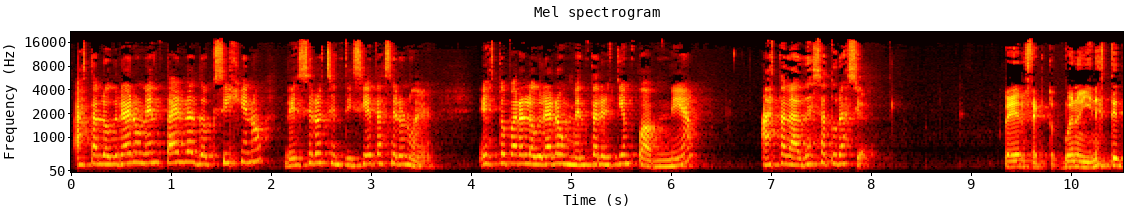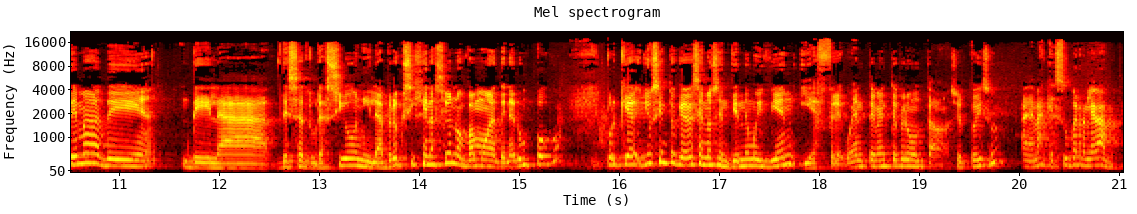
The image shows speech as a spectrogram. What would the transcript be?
hasta lograr un end de oxígeno de 0,87 a 0,9. Esto para lograr aumentar el tiempo apnea hasta la desaturación. Perfecto. Bueno, y en este tema de, de la desaturación y la preoxigenación nos vamos a detener un poco, porque yo siento que a veces no se entiende muy bien y es frecuentemente preguntado, ¿no es cierto, Iso? Además que es súper relevante.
